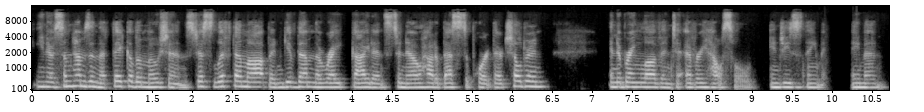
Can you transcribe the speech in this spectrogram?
you know, sometimes in the thick of emotions. Just lift them up and give them the right guidance to know how to best support their children and to bring love into every household. In Jesus' name, amen.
